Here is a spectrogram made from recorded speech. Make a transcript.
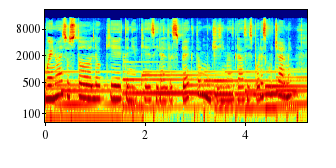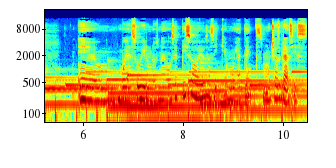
Bueno, eso es todo lo que tenía que decir al respecto. Muchísimas gracias por escucharme. Eh, voy a subir unos nuevos episodios, así que muy atentos. Muchas gracias.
